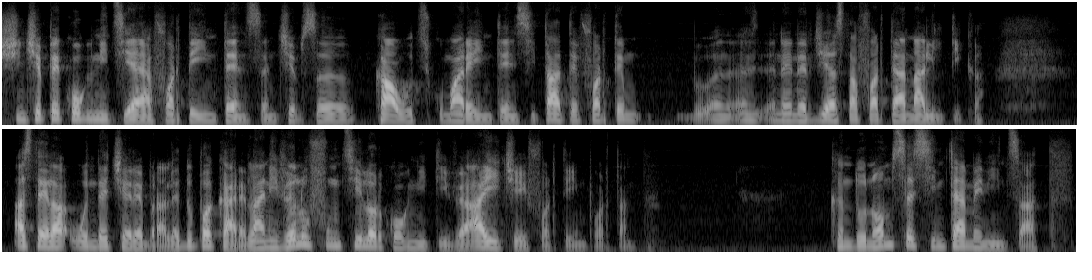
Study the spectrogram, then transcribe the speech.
Și începe cogniția aia foarte intensă, încep să cauți cu mare intensitate, foarte, în, în energia asta foarte analitică. Asta e la unde cerebrale. După care, la nivelul funcțiilor cognitive, aici e foarte important. Când un om se simte amenințat,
